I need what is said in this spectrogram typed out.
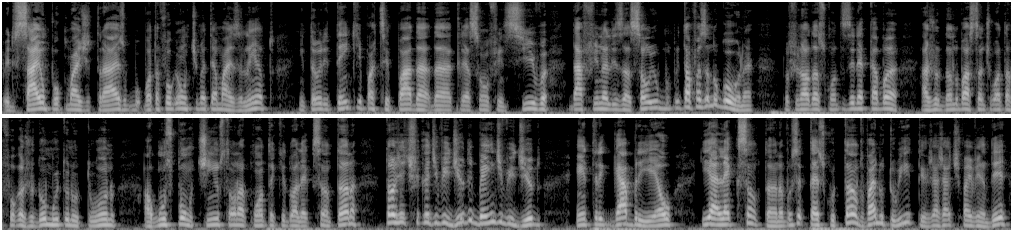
Ele sai um pouco mais de trás. O Botafogo é um time até mais lento, então ele tem que participar da, da criação ofensiva, da finalização e, o- e tá fazendo gol, né? No final das contas, ele acaba ajudando bastante o Botafogo, ajudou muito no turno. Alguns pontinhos estão na conta aqui do Alex Santana. Então a gente fica dividido e bem dividido entre Gabriel e Alex Santana. Você que tá escutando, vai no Twitter, já já gente vai vender.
